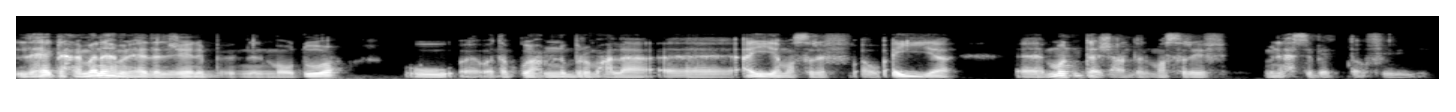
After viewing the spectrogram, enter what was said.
لهيك نحن ما نهمل هذا الجانب من الموضوع ووقت نكون عم نبرم على آه، أي مصرف أو أي آه، منتج عند المصرف من الحسابات التوفيرية.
